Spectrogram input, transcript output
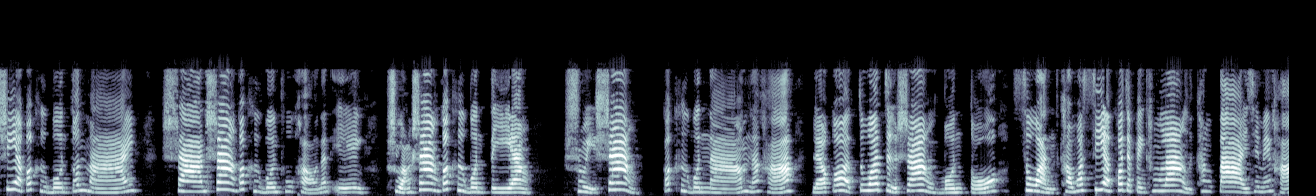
เชี่ยก็คือบนต้นไม้ ชานช่างก็คือบนภูเขานั่นเองฉวงช่างก็คือบนเตียงฉุยช่างก็คือบนน้ำนะคะ แล้วก็จัวจือช่างบนโต๊ะ ส่วนคำว่าเสี้ยก็จะเป็นข้างล่างหรือข้างใต้ใช่ไหมคะ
